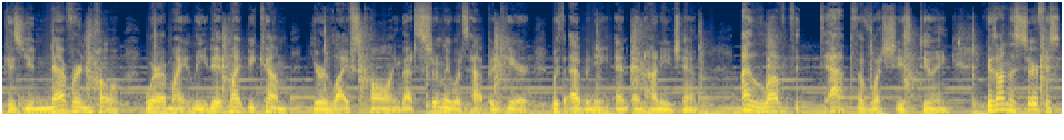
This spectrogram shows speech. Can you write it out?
because you never know where it might lead. It might become your life's calling. That's certainly what's happened here with Ebonnie and, and Honey Jam. I love the depth of what she's doing because on the surface,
